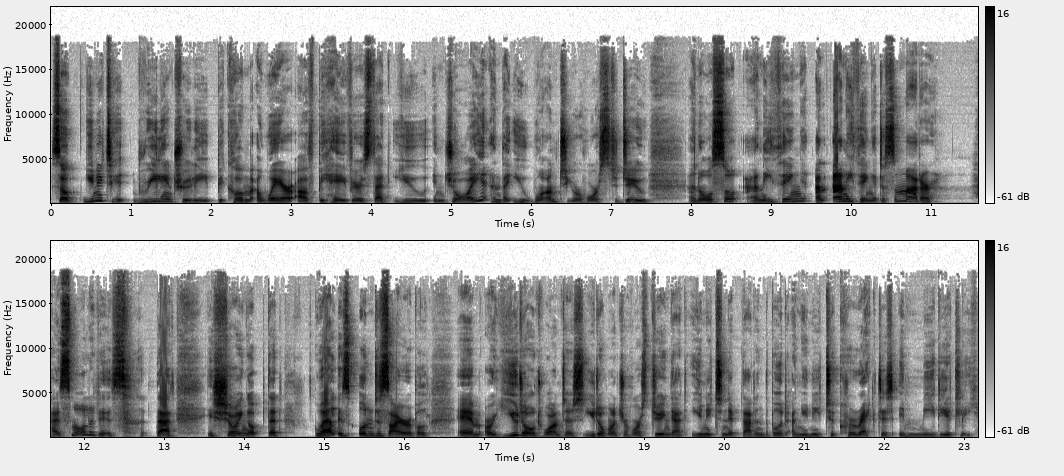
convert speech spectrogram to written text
So you need to really and truly become aware of behaviors that you enjoy and that you want your horse to do. And also anything and anything, it doesn't matter how small it is, that is showing up that well is undesirable um, or you don't want it you don't want your horse doing that you need to nip that in the bud and you need to correct it immediately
